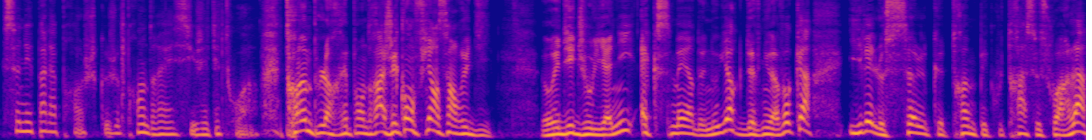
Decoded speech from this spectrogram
Ce n'est pas l'approche que je prendrais si j'étais toi. Trump leur répondra, j'ai confiance en Rudy. Rudy Giuliani, ex-maire de New York, devenu avocat. Il est le seul que Trump écoutera ce soir-là,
